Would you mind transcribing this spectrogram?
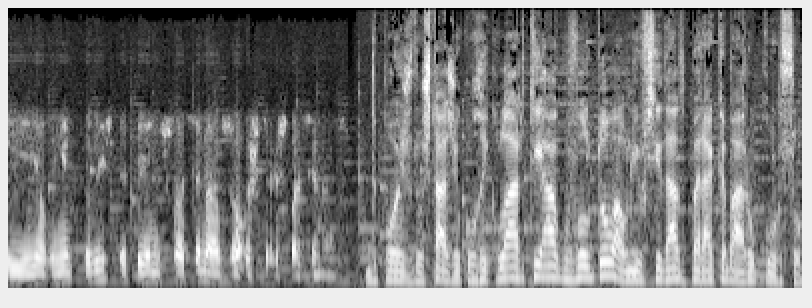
e eu vim entrevista e fui um dos selecionados, ou dos três selecionados. Depois do estágio curricular, Tiago voltou à universidade para acabar o curso.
